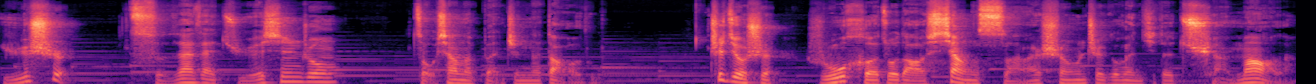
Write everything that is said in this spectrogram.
于是，此在在决心中。走向了本真的道路，这就是如何做到向死而生这个问题的全貌了。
